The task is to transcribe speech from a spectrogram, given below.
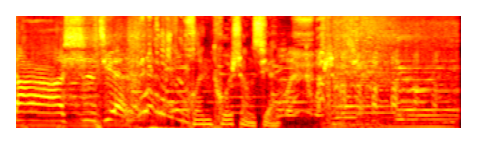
大事件，欢脱上线。欢脱上线。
